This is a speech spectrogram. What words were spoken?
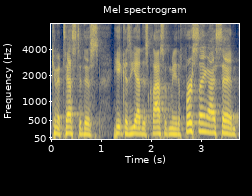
can attest to this. He because he had this class with me. The first thing I said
